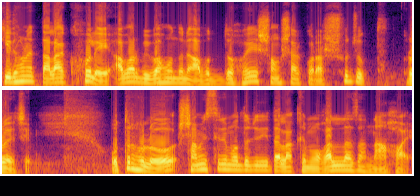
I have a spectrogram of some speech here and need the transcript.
কি ধরনের তালাক হলে আবার বিবাহ বন্ধনে আবদ্ধ হয়ে সংসার করার সুযোগ রয়েছে? উত্তর হলো, স্বামী স্ত্রীর মধ্যে যদি তালাকে মোগাল্লাজা না হয়,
